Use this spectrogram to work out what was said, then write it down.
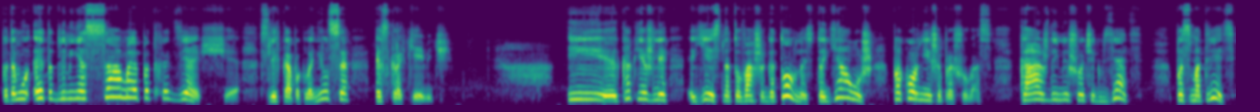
потому это для меня самое подходящее, слегка поклонился Эскракевич. И как ежели есть на то ваша готовность, то я уж покорнейше прошу вас каждый мешочек взять, посмотреть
